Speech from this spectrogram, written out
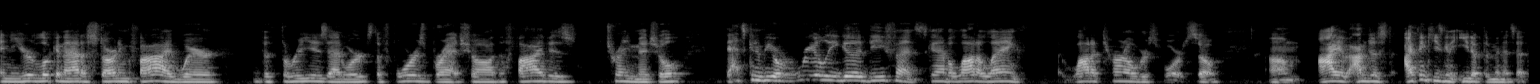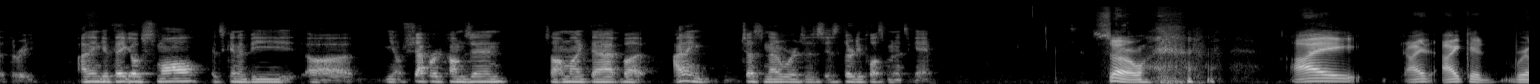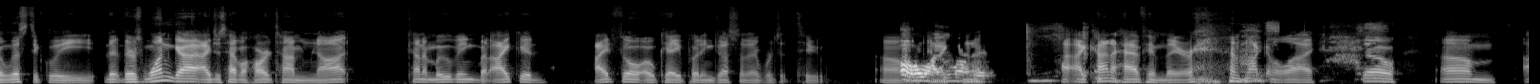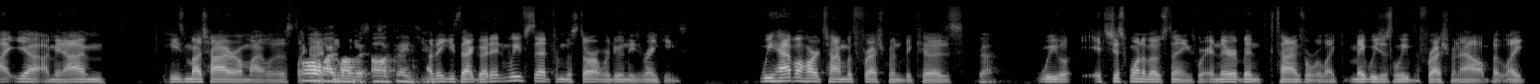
and you're looking at a starting five where the three is Edwards, the four is Bradshaw, the five is Tre Mitchell. That's going to be a really good defense. It's going to have a lot of length, a lot of turnovers for us. So um, I, I'm just, I think he's going to eat up the minutes at the three. I think if they go small, it's going to be, uh, you know, Sheppard comes in, something like that. But I think Justin Edwards is, is 30 plus minutes a game. So I I I could realistically there, there's one guy I just have a hard time not kind of moving, but I could I'd feel okay putting Justin Edwards at two. Um, oh, I, I love kinda, it. I, I kind of have him there. I'm not gonna lie. So, um, I yeah, I mean, I'm he's much higher on my list. Like, oh, I, I love it. Oh, thank you. I think he's that good. And we've said from the start when we're doing these rankings, we have a hard time with freshmen because yeah we it's just one of those things where and there have been times where we're like maybe we just leave the freshman out but like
